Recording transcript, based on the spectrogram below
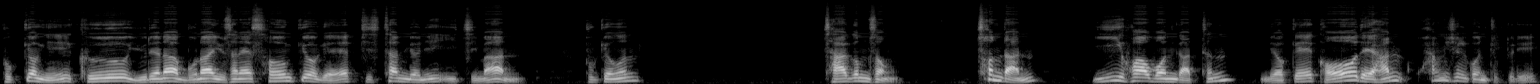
북경이 그 유래나 문화유산의 성격에 비슷한 면이 있지만 북경은 자금성, 천단, 이화원 같은 몇 개의 거대한 황실 건축들이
